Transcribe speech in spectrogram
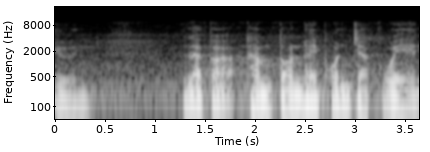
ยืน และก็ทำตนให้พ้นจากเวร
